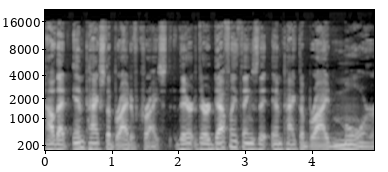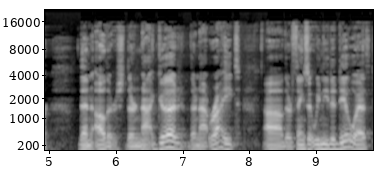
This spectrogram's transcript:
how that impacts the bride of Christ. There, there are definitely things that impact the bride more than others. They're not good, they're not right. Uh, there are things that we need to deal with,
